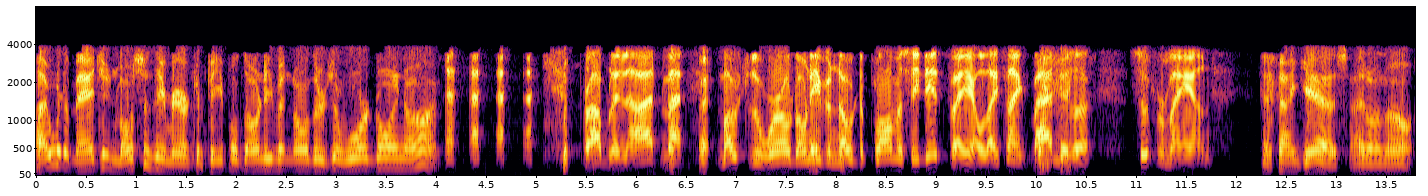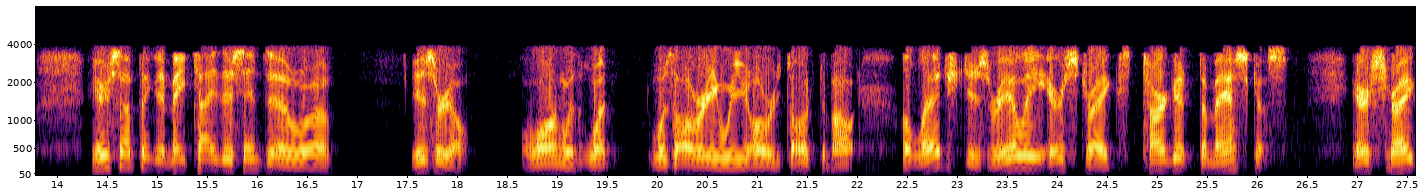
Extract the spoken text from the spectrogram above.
I would imagine most of the American people don't even know there's a war going on. Probably not. most of the world don't even know diplomacy did fail. They think Biden's a Superman. I guess. I don't know. Here's something that may tie this into uh, Israel, along with what was already we already talked about. Alleged Israeli airstrikes target Damascus. Airstrikes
